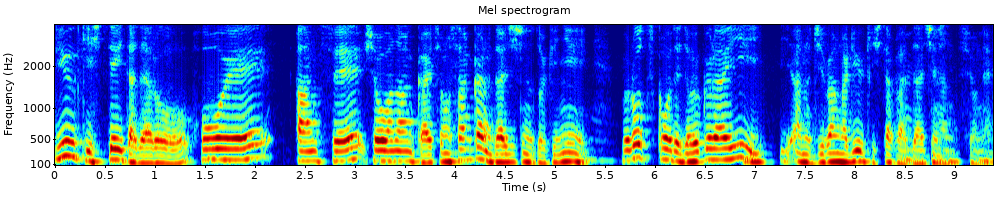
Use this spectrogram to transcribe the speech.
隆起していたであろう宝永安政昭和南海その3回の大地震の時に室津港でどれくらいあの地盤が隆起したか大事なんですよね。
